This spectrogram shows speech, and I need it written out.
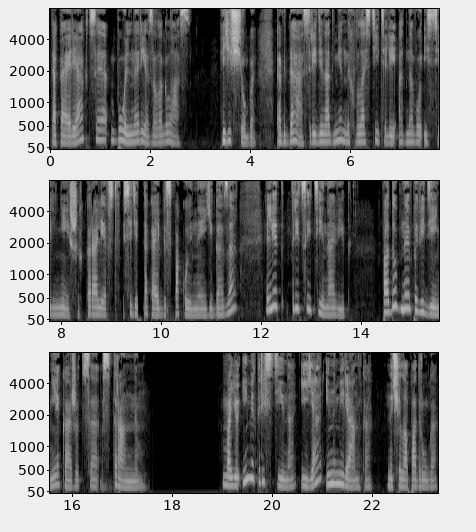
Такая реакция больно резала глаз. Еще бы, когда среди надменных властителей одного из сильнейших королевств сидит такая беспокойная ягоза, лет тридцати на вид, подобное поведение кажется странным. «Мое имя Кристина, и я иномерянка», — начала подруга.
